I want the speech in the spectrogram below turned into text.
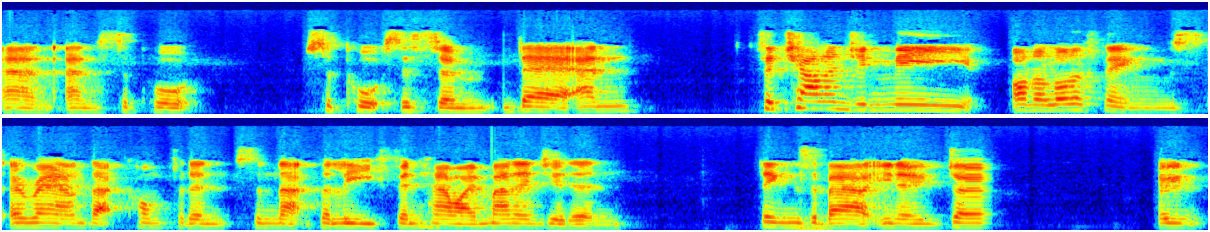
and and support support system there and for challenging me on a lot of things around that confidence and that belief in how I manage it and things about you know don't don't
